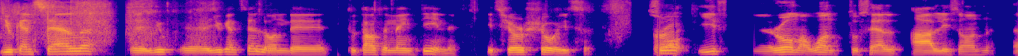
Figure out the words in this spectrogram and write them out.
you can sell uh, you uh, you can sell on the 2019. It's your choice. So Correct. if Roma want to sell Alisson, uh,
